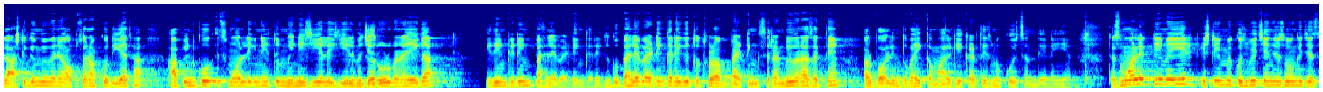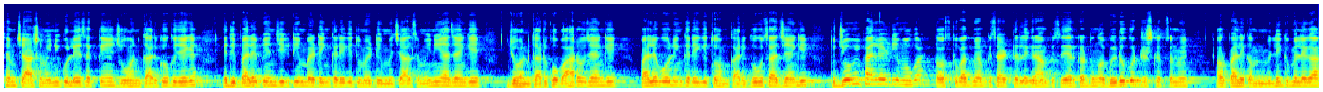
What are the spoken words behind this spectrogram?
लास्ट गेम में मैंने ऑप्शन आपको दिया था। आप इनको स्मॉल लीग नहीं तो मिनी जीएल जीएल में ज़रूर बनाइएगा। यदि इनकी टीम पहले बैटिंग करेगी। क्योंकि पहले बैटिंग करेगी तो थोड़ा बैटिंग से रन भी बना सकते हैं और बॉलिंग तो भाई कमाल की करती है, इसमें कोई संदेह नहीं है। तो स्मॉल एक टीम है ये इस टीम में कुछ भी चेंजेस होंगे, जैसे हम चार समीनी को ले सकते हैं, जोहन कारको की जगह। यदि पहले पीएनजी की टीम बैटिंग करेगी तो मेरी टीम में चार समीनी आ जाएँगे, जोहन कारको बाहर हो जाएँगे। पहले बॉलिंग करेगी तो हम कारिको के साथ जाएँगे। तो जो भी फाइनल टीम होगा टॉस के बाद मैं आपके साथ टेलीग्राम पर शेयर कर दूँगा वीडियो को डिस्क्रिप्शन में, और पहले कमेंट में लिंक मिलेगा।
